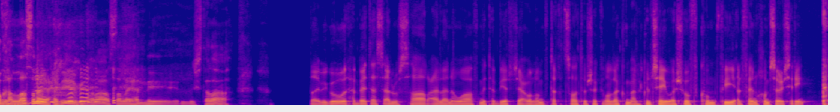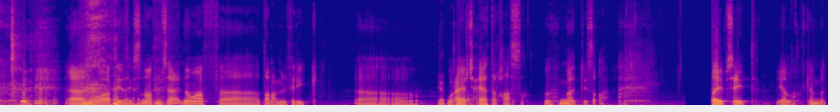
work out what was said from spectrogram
وخلصنا يا حبيبي خلاص الله يهني اللي اشتراه طيب يقول حبيت أسأل وش صار على نواف متى بيرجع؟ والله مفتقد صوته. وشكرا لكم على كل شيء وأشوفكم في 2025 آه نواف اذا تقصد نواف مساعد. نواف آه طلع من الفريق آه. وعايش حياته الخاصة. ما أدري صراحة. طيب سعيد يلا كمل.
